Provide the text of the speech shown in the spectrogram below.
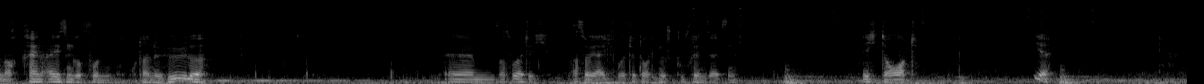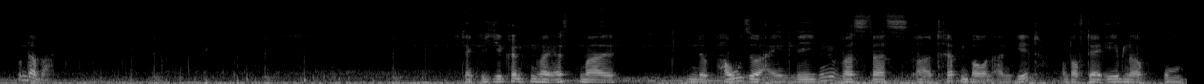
noch kein Eisen gefunden. Oder eine Höhle. Ähm, was wollte ich? Achso, ja, ich wollte dort eine Stufe hinsetzen. Nicht dort. Hier. Wunderbar. Denke, hier könnten wir erstmal eine Pause einlegen, was das äh, Treppenbauen angeht. Und auf der Ebene rumsuchen.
